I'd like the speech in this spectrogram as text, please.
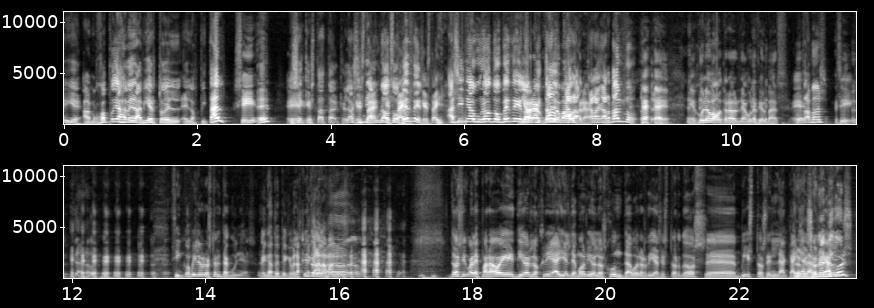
¿eh? y, eh, a lo mejor podías haber abierto el, el hospital. Sí. ¿eh? Ese Eh, que está que lo has que está- inaugurado que dos está- veces. está- Has inaugurado dos veces el hospital, otra. Caragarbanzo. en julio va otra inauguración más. ¿eh? ¿Otra más? Sí. Claro. 5.000 euros 30 cuñas. Venga, Pepe, que me las quito Venga, de las manos. Dos iguales para hoy, Dios los cría y el demonio los junta. Buenos días, estos dos eh, vistos en la ¿Pero que cañada son real. amigos?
